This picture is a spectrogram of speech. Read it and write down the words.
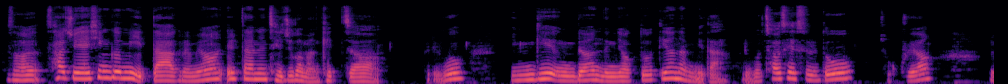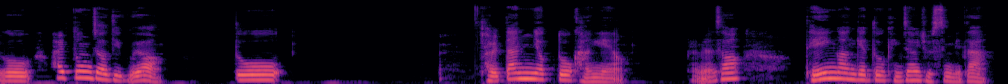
그래서 사주에 신금이 있다 그러면 일단은 재주가 많겠죠. 그리고 임기응변 능력도 뛰어납니다. 그리고 처세술도 좋고요. 그리고 활동적이고요. 또 결단력도 강해요. 그러면서 대인관계도 굉장히 좋습니다.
